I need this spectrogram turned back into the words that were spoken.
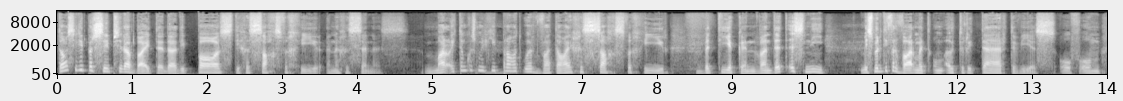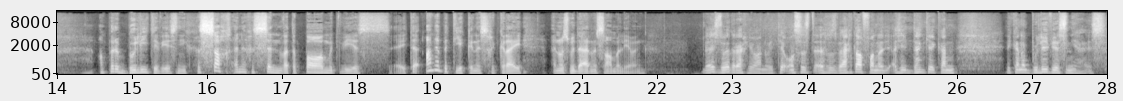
Daar's hierdie persepsie daar buite dat die paas die gesagsfiguur in 'n gesin is. Maar ek dink ons moet 'n bietjie praat oor wat daai gesagsfiguur beteken, want dit is nie mens moet dit nie verwar met om autoritair te wees of om amper 'n boelie te wees nie. Gesag in 'n gesin wat 'n pa moet wees, het 'n ander betekenis gekry in ons moderne samelewing. Dis doodreg Johan, weet jy, ons is ons weg daarvan as jy dink jy kan jy kan 'n boelie wees in die huis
